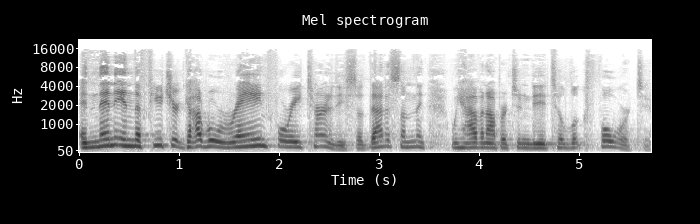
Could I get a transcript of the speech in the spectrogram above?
And then in the future, God will reign for eternity. So that is something we have an opportunity to look forward to.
